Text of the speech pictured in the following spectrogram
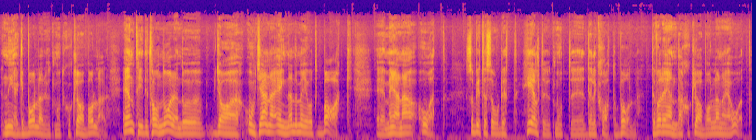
negerbollar ut mot chokladbollar. En tid i tonåren då jag ogärna ägnade mig åt bak, eh, men gärna åt, så byttes ordet helt ut mot eh, delikatoboll. delicatoboll. Det var det enda chokladbollarna jag åt.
